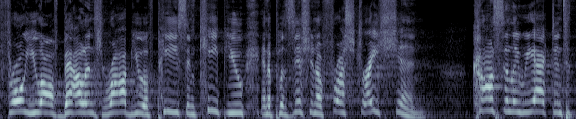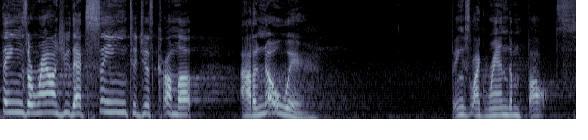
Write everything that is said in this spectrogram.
throw you off balance, rob you of peace, and keep you in a position of frustration, constantly reacting to things around you that seem to just come up out of nowhere. Things like random thoughts.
